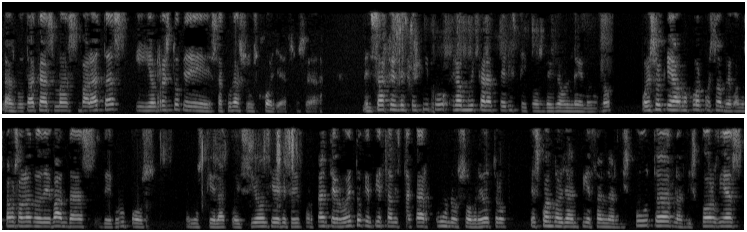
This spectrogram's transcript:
las butacas más baratas y el resto que sacuda sus joyas. O sea, mensajes de este tipo eran muy característicos de John Lennon, ¿no? Por eso que a lo mejor, pues hombre, cuando estamos hablando de bandas, de grupos en los que la cohesión tiene que ser importante. En el momento que empieza a destacar uno sobre otro es cuando ya empiezan las disputas, las discordias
